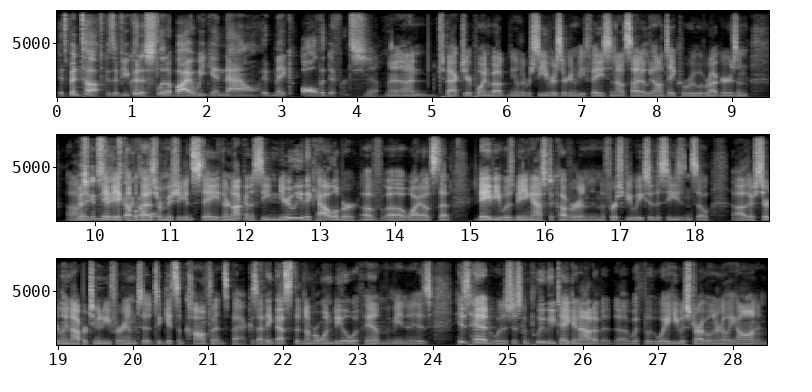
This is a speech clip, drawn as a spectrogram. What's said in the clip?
it's been tough because if you could have slid a bye week in now, it'd make all the difference. Yeah, and and back to your point about you know the receivers they're going to be facing outside of Leonte Carroo of Rutgers and uh, Michigan maybe, maybe a State's a couple, guys from Michigan State. They're not going to see nearly the caliber of uh, wideouts that Davie was being asked to cover in, in the first few weeks of the season. So uh, there's certainly an opportunity for him to, to get some confidence back because I think that's the number one deal with him. I mean his his head was just completely taken out of it uh, with the way he was struggling early on. And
